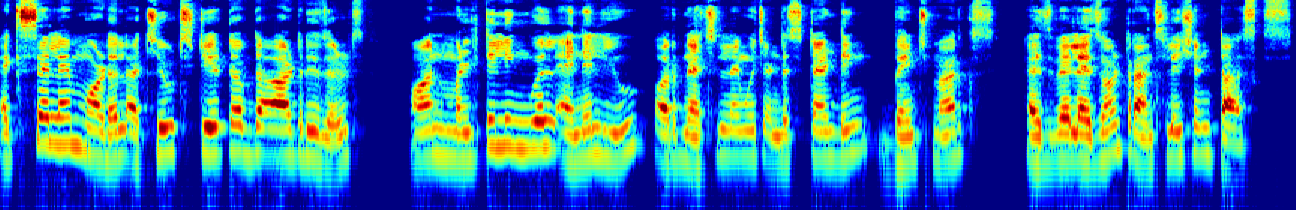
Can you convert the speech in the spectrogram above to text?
XLM model achieved state-of-the-art results on multilingual NLU or natural language understanding benchmarks as well as on translation tasks.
